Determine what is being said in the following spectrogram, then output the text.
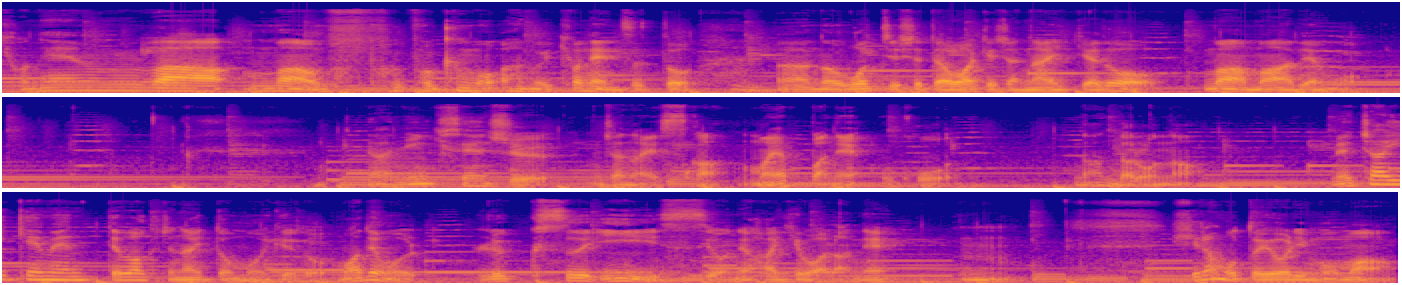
去年はまあ 僕もあの去年ずっとあのウォッチしてたわけじゃないけどまあまあでも人気選手じゃないですか、まあ、やっぱねこうなんだろうな。めちゃイケメンってわけじゃないと思うけどまあでもルックスいいっすよね萩原ね。うん。平本よりもま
